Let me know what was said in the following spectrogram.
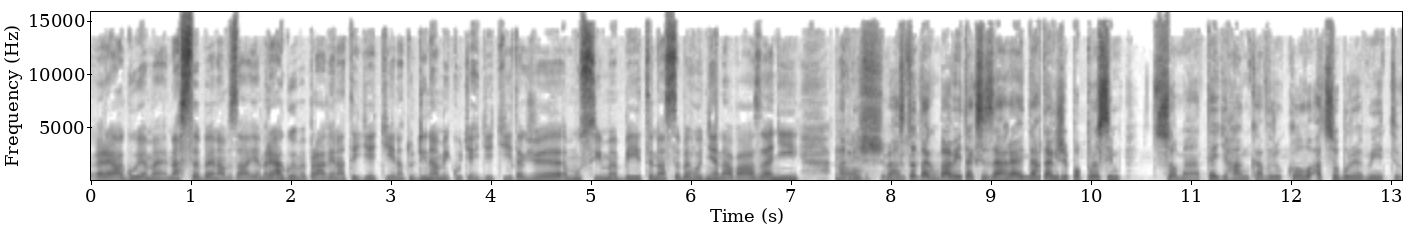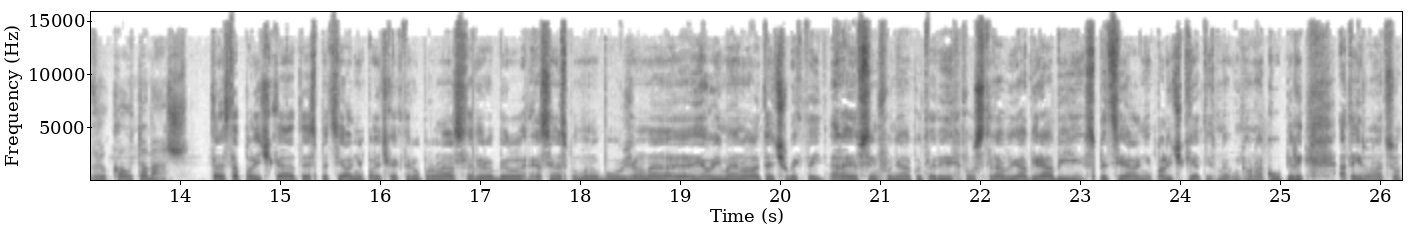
Reagujeme na sebe navzájem, reagujeme právě na ty děti, na tu dynamiku těch dětí, takže musíme být na sebe hodně navázaní. No, a když vás to tak baví, tak se zahrajete. Takže poprosím, co má teď Hanka v rukou a co bude mít v rukou Tomáš? Tady ta palička, to je speciální palička, kterou pro nás vyrobil, já si nespomenu bohužel na eh, jeho jméno, ale to je člověk, který hraje v symfoniáku tady v Ostravě a vyrábí speciální paličky a ty jsme u něho nakoupili. A tady to, na co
